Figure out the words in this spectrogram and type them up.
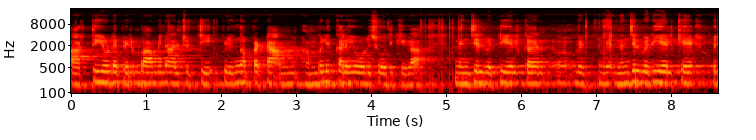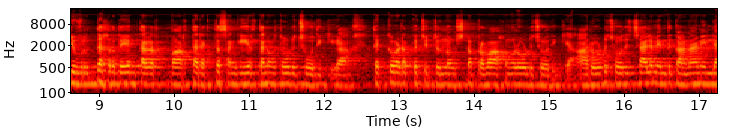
ആർത്തിയുടെ പെരുമ്പാമ്പിനാൽ ചുറ്റി പിഴുങ്ങപ്പെട്ട അം അമ്പിളിക്കലയോട് ചോദിക്കുക. നെഞ്ചിൽ വെട്ടിയേൽക്കാൻ നെഞ്ചിൽ വെടിയേൽക്കെ ഒരു വൃദ്ധ ഹൃദയം തകർ വാർത്ത രക്തസങ്കീർത്തനത്തോട് ചോദിക്കുക. തെക്ക് വടക്ക് ചുറ്റുന്ന ഉഷ്ണപ്രവാഹങ്ങളോട് ചോദിക്കുക. ആരോട് ചോദിച്ചാലും എന്ത് കാണാനില്ല.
